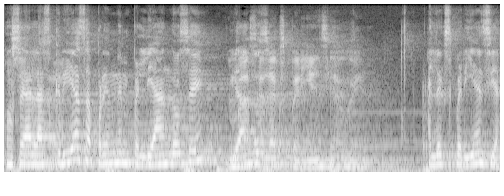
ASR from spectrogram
O sea, Sí, las crías aprenden peleándose. A peleándose. la experiencia, güey. Es la experiencia.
